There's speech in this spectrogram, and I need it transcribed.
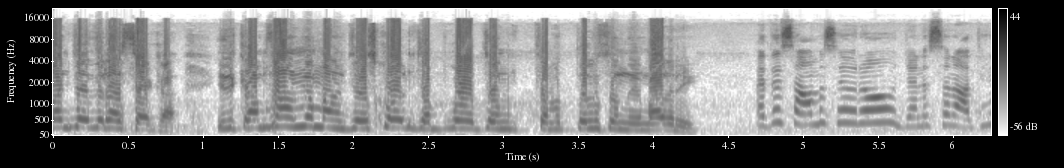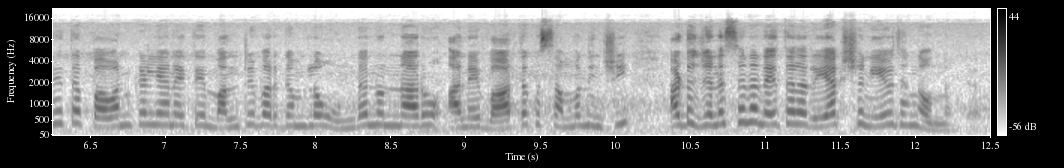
పంచాయతీరాజ్ శాఖ. ఇది కన్ఫామ్గా మనం చేసుకోవాలని చెప్పుకోవచ్చు తెలుస్తుంది మాదిరి. అయితే సాంబశివరావు జనసేన అధినేత పవన్ కళ్యాణ్ అయితే మంత్రివర్గంలో ఉండనున్నారు అనే వార్తకు సంబంధించి అటు జనసేన నేతల రియాక్షన్ ఏ విధంగా ఉందంటారు?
